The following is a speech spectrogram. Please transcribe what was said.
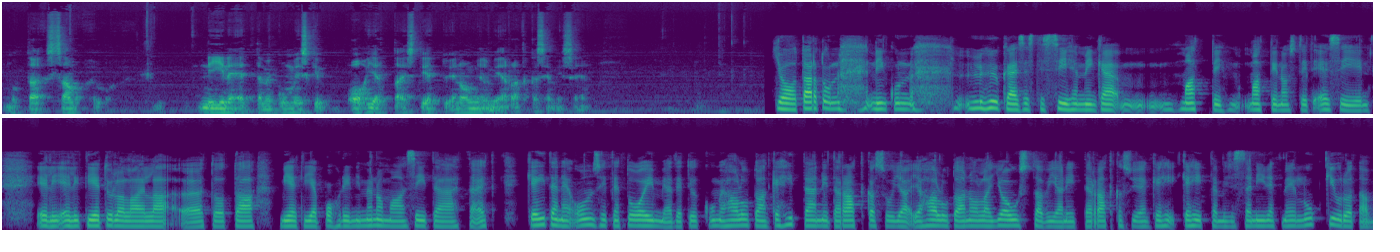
mutta niin, että me kumminkin ohjattaisiin tiettyjen ongelmien ratkaisemiseen. Joo, tartun niin kuin lyhykäisesti siihen, minkä Matti, Matti nostit esiin. Eli, eli tietyllä lailla äh, tota, mietin ja pohdin nimenomaan sitä, että et keitä ne on sitten toimijat, että kun me halutaan kehittää niitä ratkaisuja ja halutaan olla joustavia niiden ratkaisujen kehittämisessä niin, että me ei lukkiuduta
